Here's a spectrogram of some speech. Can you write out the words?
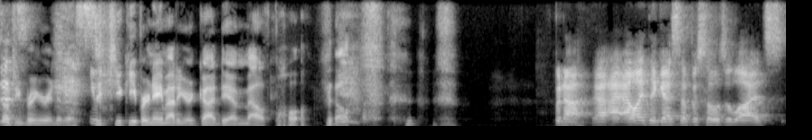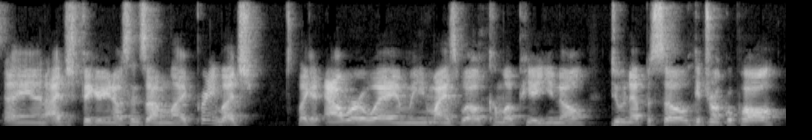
Don't you bring her into this? You keep her name out of your goddamn mouth, Paul. Phil. But nah, I, I like the guest episodes a lot, and I just figure, you know, since I'm like pretty much like an hour away, I mean, you might as well come up here, you know, do an episode, get drunk with Paul.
